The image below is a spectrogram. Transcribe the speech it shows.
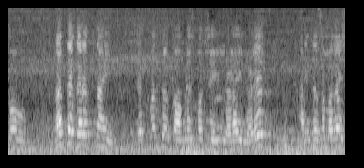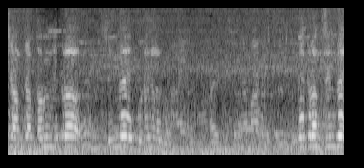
तो रद्द करत नाही. त्यापर्यंत काँग्रेस पक्ष ही लढाई लढेल. आणि जसं मगाशी आमच्या तरुण मित्र शिंदे कुठे गेले तो? विक्रम शिंदे.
